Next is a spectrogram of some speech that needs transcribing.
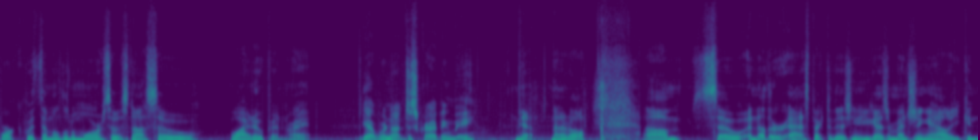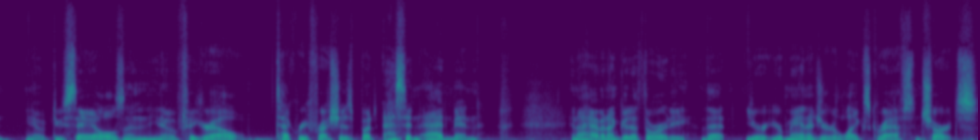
work with them a little more, so it's not so wide open, right? Yeah, we're not describing me. Yeah, not at all. Um, so another aspect of this, you know, you guys are mentioning how you can, you know, do sales and you know figure out tech refreshes, but as an admin, and I have it on good authority that your your manager likes graphs and charts,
